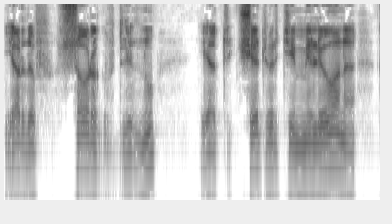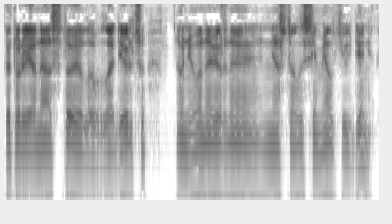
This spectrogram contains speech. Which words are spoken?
ярдов сорок в длину, и от четверти миллиона, которые она стоила владельцу, у него, наверное, не осталось и мелких денег.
